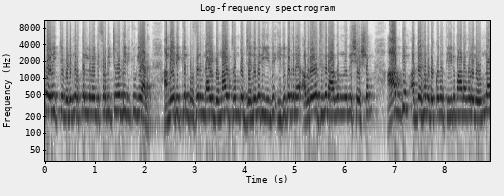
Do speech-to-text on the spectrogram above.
വഴിക്ക് വെടിനിർത്തലിന് വേണ്ടി ശ്രമിച്ചുകൊണ്ടിരിക്കുകയാണ്. അമേരിക്കൻ പ്രസിഡന്റായി ഡൊണാൾഡ് ട്രംപ് ജനുവരി ഇരു- ഇരുപതിന് അവരോധിതനാകുന്നതിന് ശേഷം ആദ്യം അദ്ദേഹം എടുക്കുന്ന തീരുമാനങ്ങളിൽ ഒന്ന്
